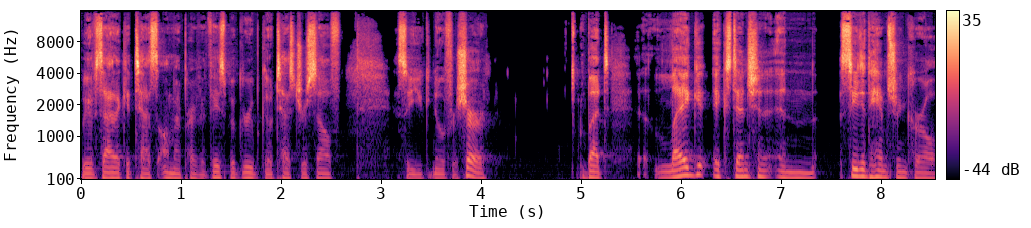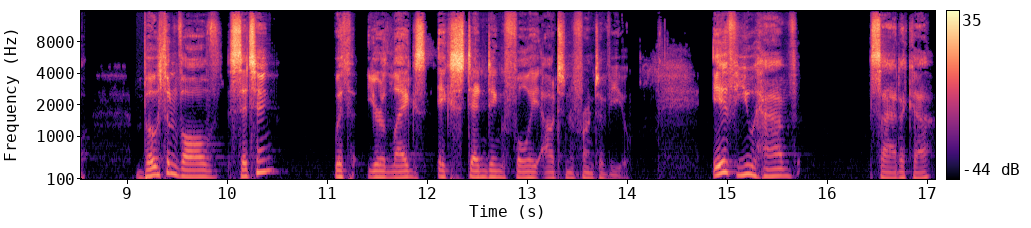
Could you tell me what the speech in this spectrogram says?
We have sciatica tests on my private Facebook group. Go test yourself so you can know for sure. But leg extension and seated hamstring curl both involve sitting with your legs extending fully out in front of you. If you have sciatica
